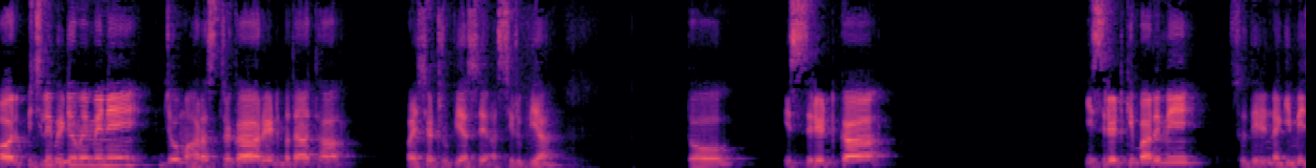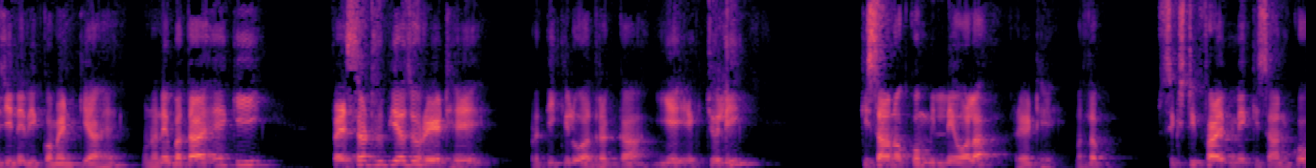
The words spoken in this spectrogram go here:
और पिछले वीडियो में मैंने जो महाराष्ट्र का रेट बताया था, पैंसठ रुपया से अस्सी रुपया तो इस रेट का, इस रेट के बारे में सुधीर नगीमे जी ने भी कमेंट किया है। उन्होंने बताया है कि पैंसठ रुपया जो रेट है प्रति किलो अदरक का, ये एक्चुअली किसानों को मिलने वाला रेट है। मतलब 65 में किसान को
